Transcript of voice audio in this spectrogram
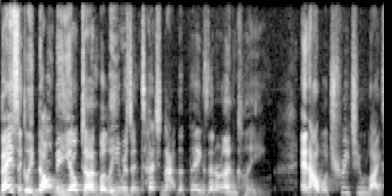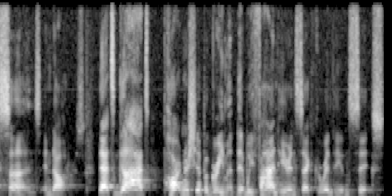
Basically, don't be yoked to unbelievers and touch not the things that are unclean. And I will treat you like sons and daughters. That's God's partnership agreement that we find here in 2 Corinthians 6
